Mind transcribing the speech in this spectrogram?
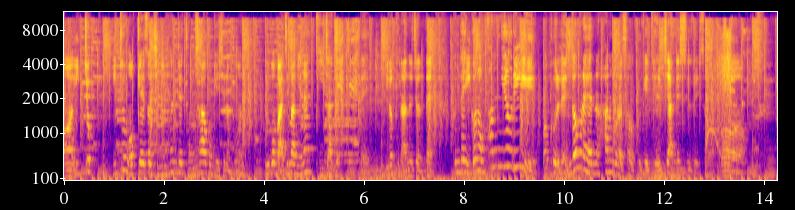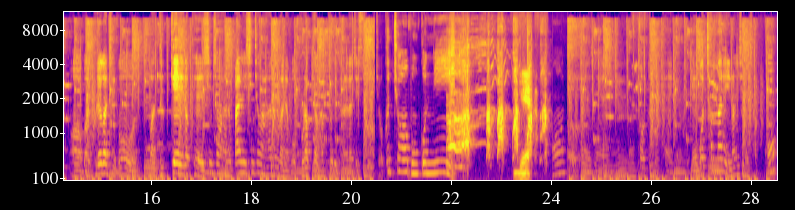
어, 이쪽 이쪽 업계에서 지금 현재 종사하고 계시는 분. 그리고 마지막에는 기자들. 네, 이렇게 나눠졌는데 근데 이거는 확률이 어, 그 랜덤으로 해- 하는 거라서 그게 될지 안 될 수도 있어요. 어, 어, 뭐, 그래가지고, 뭐, 늦게 이렇게 신청을 하든, 빨리 신청을 하든 간에, 뭐, 불합격, 합격이 달라질 수도 있죠. 그쵸, 봉꽃님? 예. 어, 첫날에 이런 식으로 잡고,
